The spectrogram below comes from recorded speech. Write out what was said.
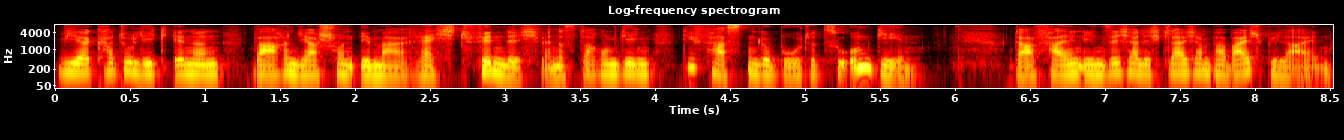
wir KatholikInnen waren ja schon immer recht findig, wenn es darum ging, die Fastengebote zu umgehen. Da fallen Ihnen sicherlich gleich ein paar Beispiele ein.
